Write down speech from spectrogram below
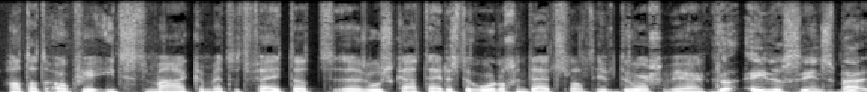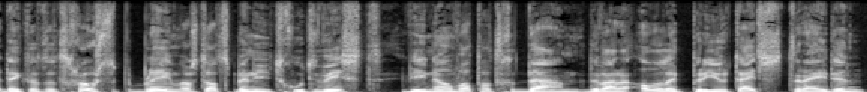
had dat ook weer iets te maken met het feit dat uh, Roeska tijdens de oorlog in Duitsland heeft doorgewerkt? Dat, enigszins, maar ik denk dat het grootste probleem was dat men niet goed wist wie nou wat had gedaan. Er waren allerlei prioriteitsstrijden.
